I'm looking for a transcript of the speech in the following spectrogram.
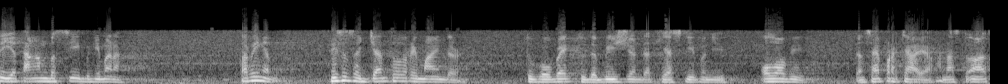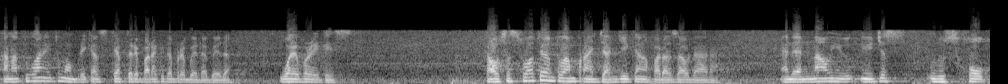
the tangan besi bagaimana. Tapi ingat, this is a gentle reminder to go back to the vision that He has given you, all of you. Dan saya percaya karena uh, karena Tuhan itu memberikan setiap daripada kita berbeda-beda, whatever it is. Kalau sesuatu yang Tuhan pernah janjikan kepada saudara, and then now you you just lose hope.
